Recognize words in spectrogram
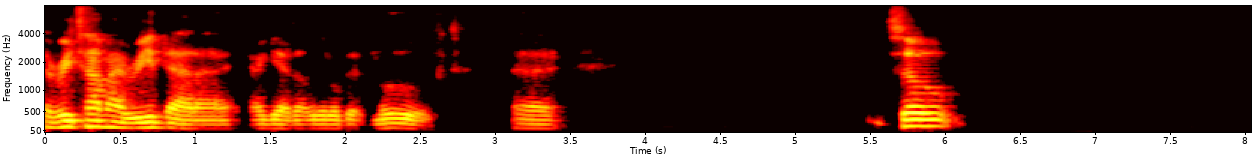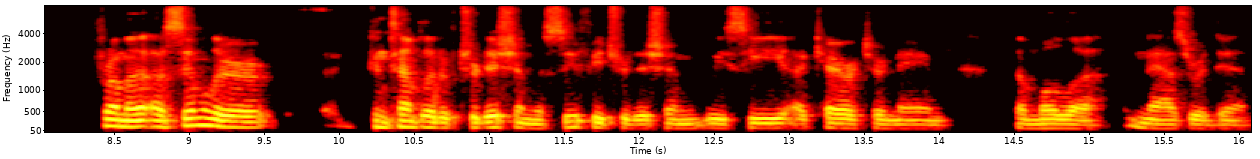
Every time I read that, I, I get a little bit moved. Uh, so from a, a, similar contemplative tradition, the Sufi tradition, we see a character named the Mullah Nasruddin.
